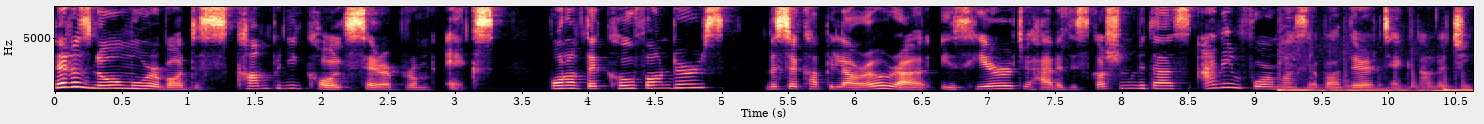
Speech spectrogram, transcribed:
Let us know more about this company called Cerebrum X. One of the co founders, Mr. Kapil Arora, is here to have a discussion with us and inform us about their technology.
